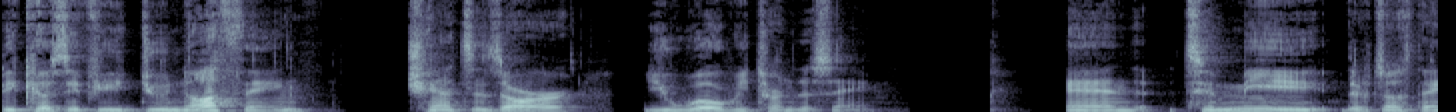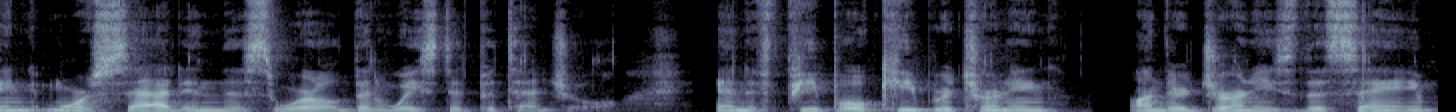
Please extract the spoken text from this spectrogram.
Because if you do nothing, chances are you will return the same. And to me, there's nothing more sad in this world than wasted potential. And if people keep returning on their journeys the same,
